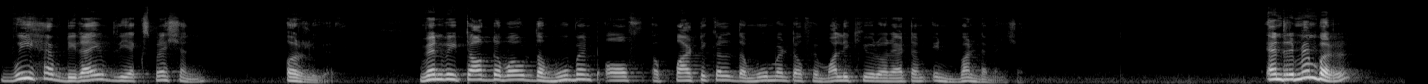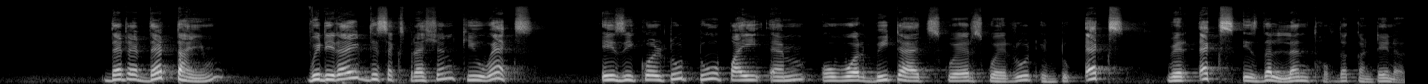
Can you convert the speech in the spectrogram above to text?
We have derived the expression earlier when we talked about the movement of a particle, the movement of a molecule or atom in one dimension. And remember that at that time we derived this expression qx is equal to 2 pi m over beta h square square root into x where x is the length of the container,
